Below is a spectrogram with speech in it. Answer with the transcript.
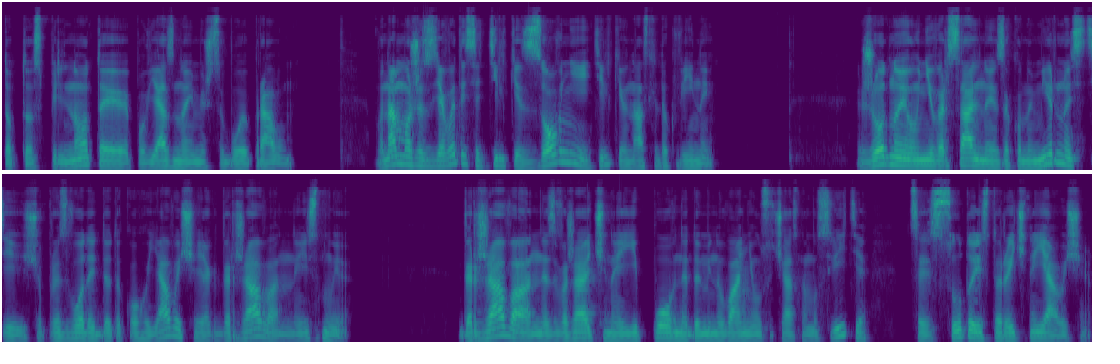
тобто спільноти, пов'язаної між собою правом. Вона може з'явитися тільки ззовні і тільки внаслідок війни. Жодної універсальної закономірності, що призводить до такого явища, як держава, не існує. Держава, незважаючи на її повне домінування у сучасному світі, це суто історичне явище.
